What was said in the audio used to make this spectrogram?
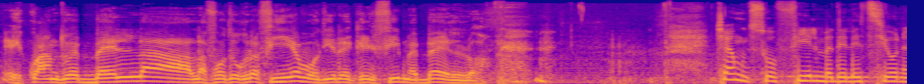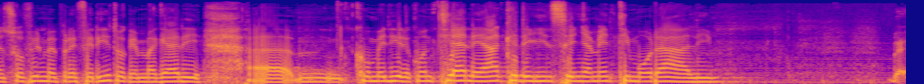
e quando è bella la fotografia vuol dire che il film è bello. C'è un suo film d'elezione, un suo film preferito che magari ehm, come dire, contiene anche degli insegnamenti morali? Beh,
